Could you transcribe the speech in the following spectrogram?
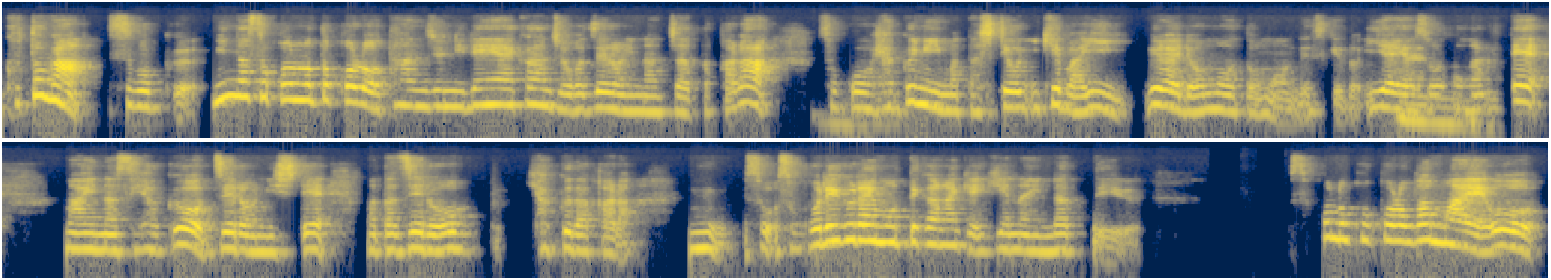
ことがすごくみんなそこのところを単純に恋愛感情がゼロになっちゃったからそこを100にまたしていけばいいぐらいで思うと思うんですけどいやいやそうじゃなくて、マイナス100をゼロにしてまたゼロを100だからそそこれぐらい持っていかなきゃいけないんだっていうそこの心構えを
